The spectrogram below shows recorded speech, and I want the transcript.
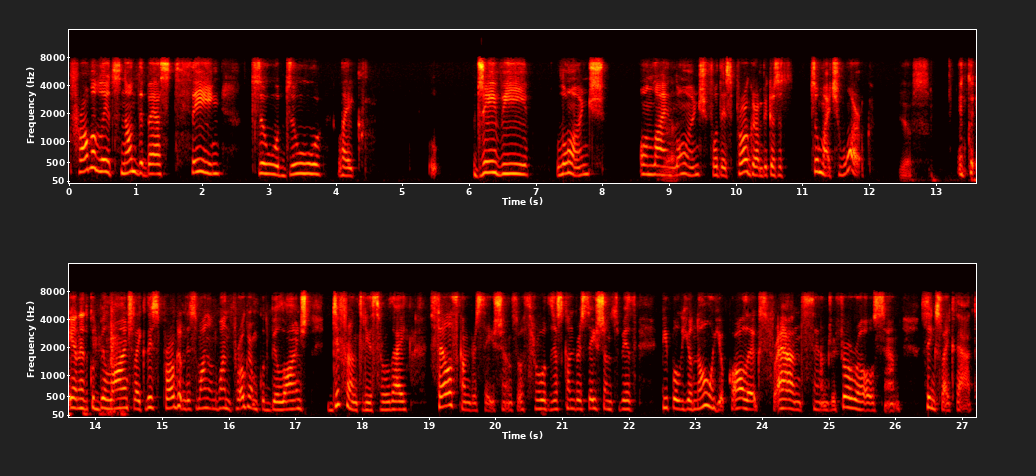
probably it's not the best thing to do like jv launch online Right. launch for this program because it's too much work Yes. it could, and it could be launched like this program this one-on-one program could be launched differently through like sales conversations or through just conversations with people you know your colleagues friends and referrals and things like that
